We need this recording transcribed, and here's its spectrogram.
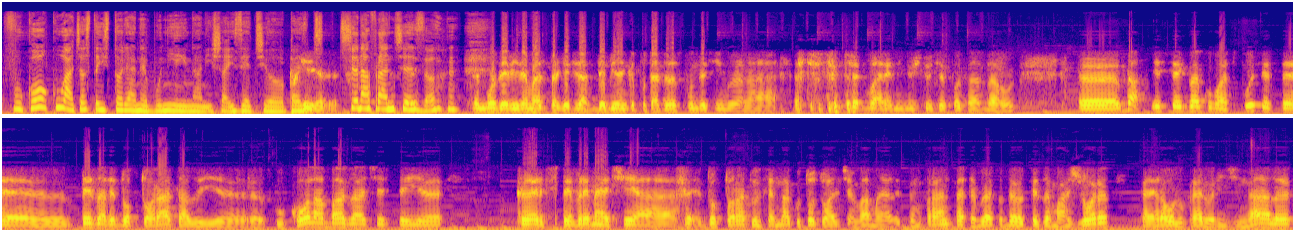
Foucault cu această istoria nebuniei în anii 60 uh, pe păi, scena franceză. În mod evident m-ați pregătit atât de bine încât puteți răspunde singură la această întrebare, nu știu ce pot să adaug. Uh, da, este exact cum ați spus, este teza de doctorat a lui Foucault la baza acestei cărți. Pe vremea aceea, doctoratul însemna cu totul altceva, mai ales în Franța. Trebuia să dea o teză majoră, care era o lucrare originală,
